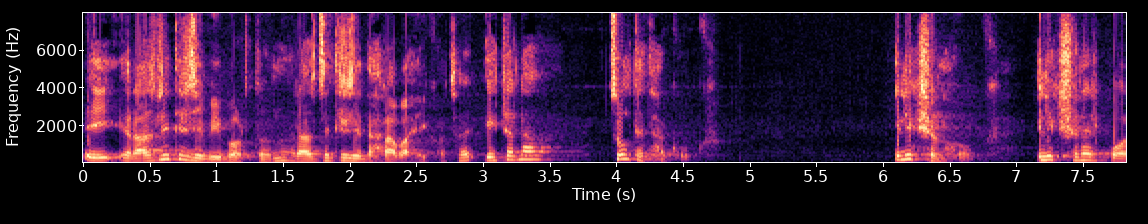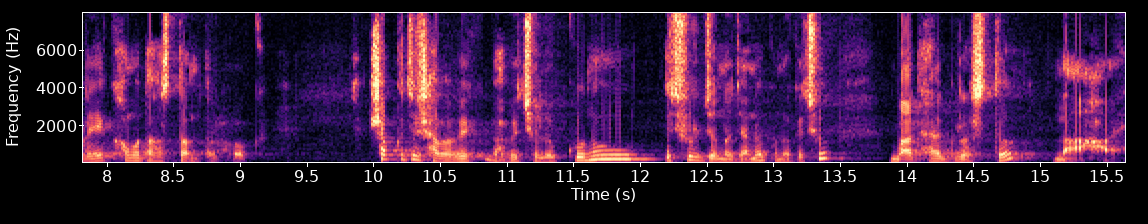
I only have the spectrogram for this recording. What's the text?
এই রাজনীতির যে বিবর্তন, রাজনীতির যে ধারাবাহিকতা, এটা না চলতে থাকুক। ইলেকশন হোক, ইলেকশনের পরে ক্ষমতা হস্তান্তর হোক সব কিছু স্বাভাবিকভাবে চলুক, কোনো কিছুর জন্য যেন কোনো কিছু বাধাগ্রস্ত না হয়।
